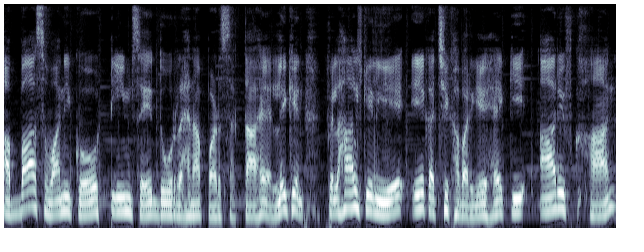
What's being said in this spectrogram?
अब्बास वानी को टीम से दूर रहना पड़ सकता है। लेकिन फ़िलहाल के लिए एक अच्छी खबर ये है कि आरिफ खान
